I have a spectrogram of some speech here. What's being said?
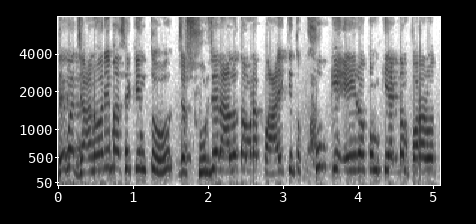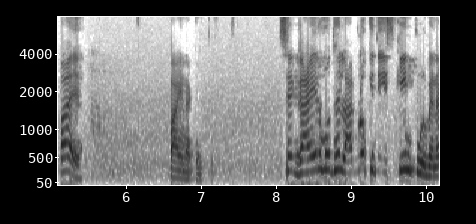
দেখবা, জানুয়ারি মাসে কিন্তু যে সূর্যের আলো তো আমরা পাই, কিন্তু খুব কি এইরকম কি একদম কড়া রোদ পায়? পাই না কিন্তু। সে গায়ের মধ্যে লাগল কিন্তু স্কিন পুড়বে না,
